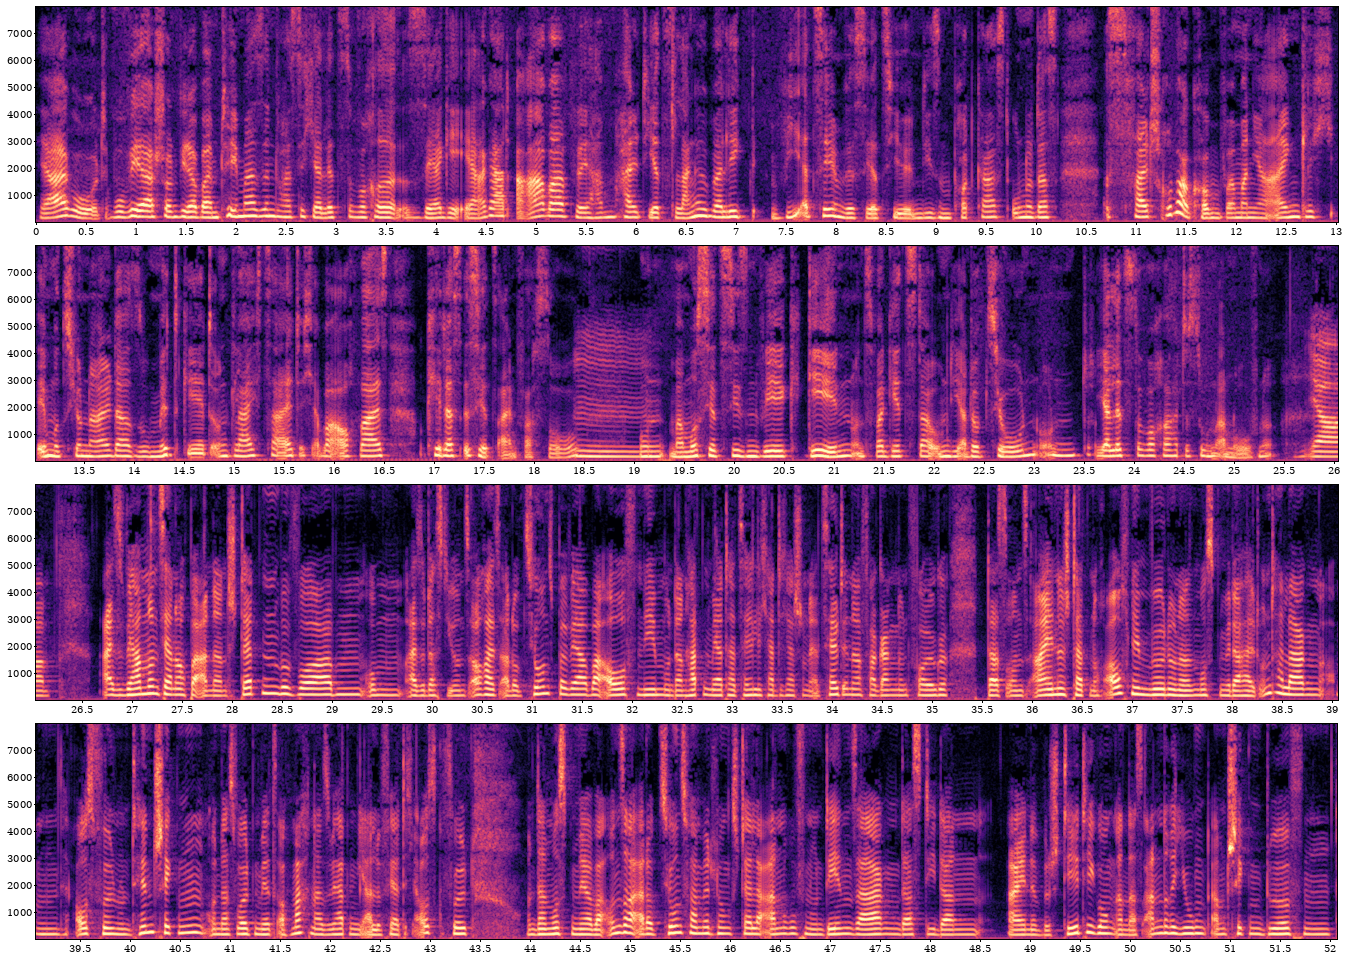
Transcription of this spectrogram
Ja, gut. Wo wir ja schon wieder beim Thema sind, du hast dich ja letzte Woche sehr geärgert, aber wir haben halt jetzt lange überlegt, wie erzählen wir es jetzt hier in diesem Podcast, ohne dass es falsch rüberkommt, weil man ja eigentlich emotional da so mitgeht und gleichzeitig aber auch weiß, okay, das ist jetzt einfach so. Mm. Und man muss jetzt diesen Weg gehen. Und zwar geht's da um die Adoption. Und ja, letzte Woche hattest du einen Anruf, ne? Ja, also wir haben uns ja noch bei anderen Städten beworben, um, also dass die uns auch als Adoptionsbewerber aufnehmen. Und dann hatten wir tatsächlich, hatte ich ja schon erzählt in der vergangenen Folge, dass uns eine Stadt noch aufnehmen würde. Und dann mussten wir da halt Unterlagen ähm, ausfüllen und hinschicken. Und das wollten wir jetzt auch machen. Also wir hatten die alle fertig ausgefüllt. Und dann mussten wir bei unserer Adoptionsvermittlungsstelle anrufen und denen sagen, dass die dann eine Bestätigung an das andere Jugendamt schicken dürfen,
